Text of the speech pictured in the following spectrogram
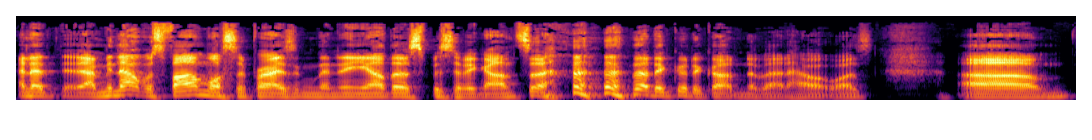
and it, I mean that was far more surprising than any other specific answer that I could have gotten about how it was. Um,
